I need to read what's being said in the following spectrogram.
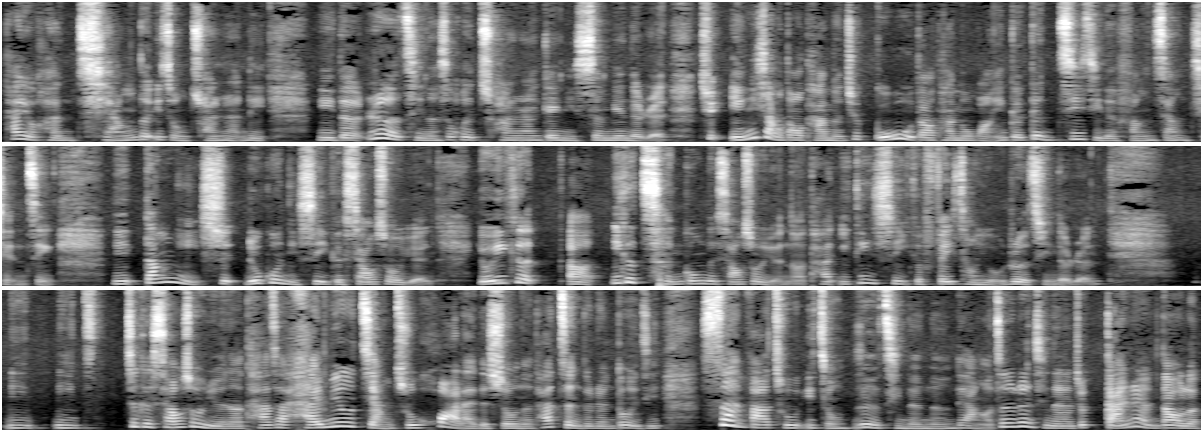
它有很强的一种传染力。你的热情呢，是会传染给你身边的人，去影响到他们，去鼓舞到他们往一个更积极的方向前进。你当你是，如果你是一个销售员，有一个啊、一个成功的销售员呢，他一定是一个非常有热情的人。你你。这个销售员呢，他在还没有讲出话来的时候呢，他整个人都已经散发出一种热情的能量啊，这个热情能量就感染到了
